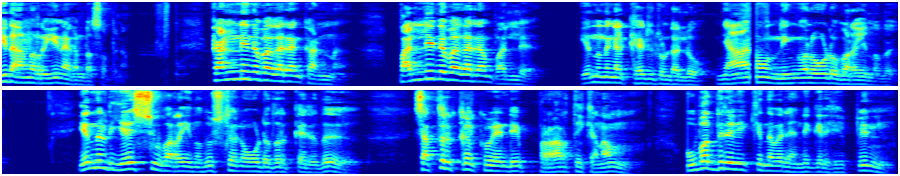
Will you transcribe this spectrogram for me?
ഇതാണ് റീന കണ്ട സ്വപ്നം. കണ്ണിന് പകരം കണ്ണ് പല്ലിന് പകരം പല്ല് എന്ന് നിങ്ങൾ കേട്ടിട്ടുണ്ടല്ലോ. ഞാനോ നിങ്ങളോട് പറയുന്നത്. എന്നിട്ട് യേശു പറയുന്നു ദുഷ്ടനോട് എതിർക്കരുത്. ശത്രുക്കൾക്ക് വേണ്ടി പ്രാർത്ഥിക്കണം. ഉപദ്രവിക്കുന്നവരെ അനുഗ്രഹിപ്പിൻ.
